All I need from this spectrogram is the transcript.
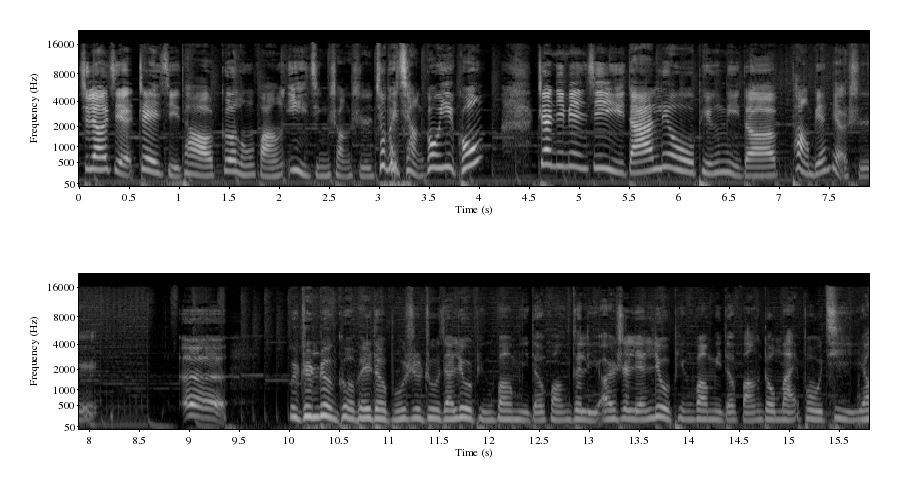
据了解，这几套鸽笼房一经上市就被抢购一空，占地面积已达六平米的胖边表示，呃。真正可悲的不是住在六平方米的房子里，而是连六平方米的房都买不起呀！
